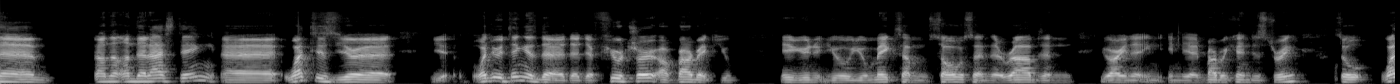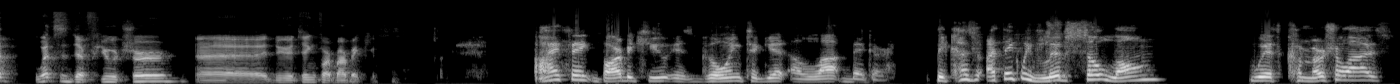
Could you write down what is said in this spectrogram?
um, on the on the last thing, uh, what is your, your what do you think is the, the the future of barbecue? You you you make some sauce and the rubs and you are in the in, in the barbecue industry. So what what's the future uh, do you think for barbecue? I think barbecue is going to get a lot bigger because i think we've lived so long with commercialized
